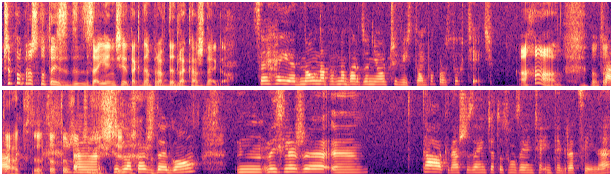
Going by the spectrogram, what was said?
czy po prostu to jest zajęcie tak naprawdę dla każdego? Cechę jedną, na pewno bardzo nieoczywistą, po prostu chcieć. Aha, no to tak, Tak. to, to, to E, rzeczywiście. Czy dla każdego? Mm, Myślę, że e, tak, nasze zajęcia to są zajęcia integracyjne.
